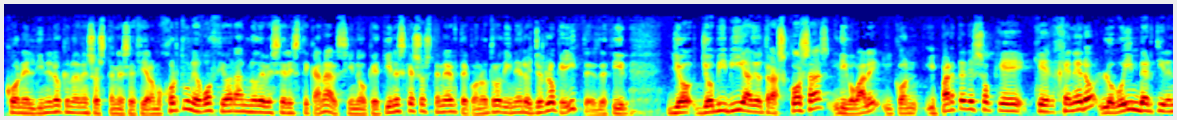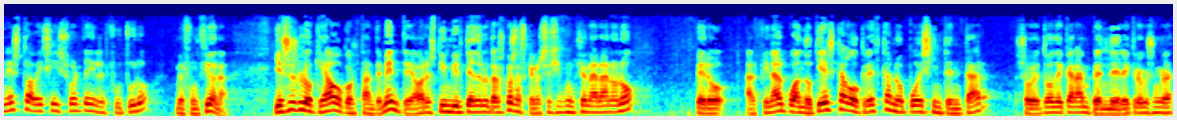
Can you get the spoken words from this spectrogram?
con el dinero que no deben sostenerse. Es decir, a lo mejor tu negocio ahora no debe ser este canal, sino que tienes que sostenerte con otro dinero. Yo es lo que hice, es decir, yo, yo vivía de otras cosas y digo, vale, y, con, y parte de eso que, que genero lo voy a invertir en esto a ver si hay suerte y en el futuro me funciona. Y eso es lo que hago constantemente. Ahora estoy invirtiendo en otras cosas que no sé si funcionarán o no, pero al final cuando quieres que algo crezca no puedes intentar, sobre todo de cara a emprender, ¿eh? creo que es un gran...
